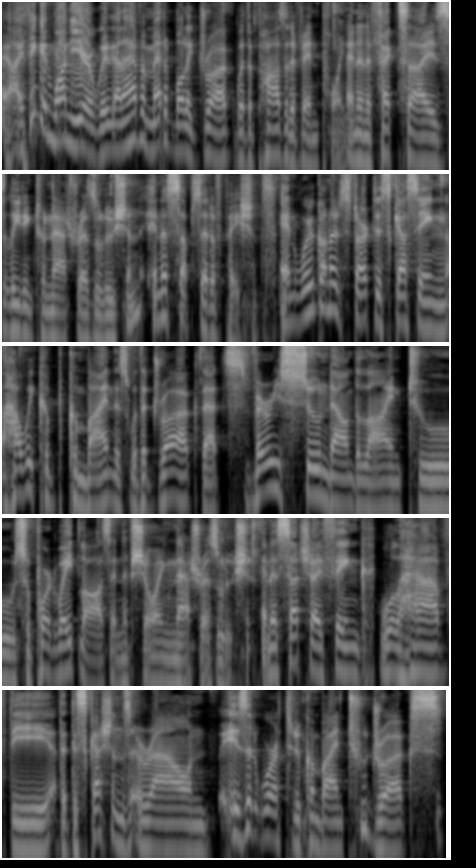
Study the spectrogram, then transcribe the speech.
I think in one year, we're going to have a metabolic drug with a positive endpoint and an effect size leading to NASH resolution in a subset of patients. And we're going to start discussing how we could combine this with a drug that's very soon down the line to support weight loss and showing NASH resolution. And as such, I think we'll have the, the discussions around is it worth to combine two drugs,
